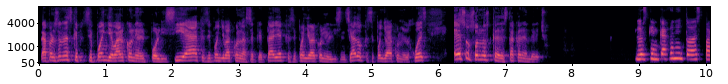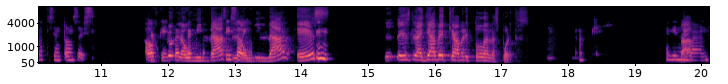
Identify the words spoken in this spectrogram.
Las personas que se pueden llevar con el policía, que se pueden llevar con la secretaria, que se pueden llevar con el licenciado, que se pueden llevar con el juez. Esos son los que destacan en derecho. Los que encajan en todas partes, entonces. Te Ok, juro, la perfecto. humildad, Sí la humildad es, es la llave que abre todas las puertas. Humano.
